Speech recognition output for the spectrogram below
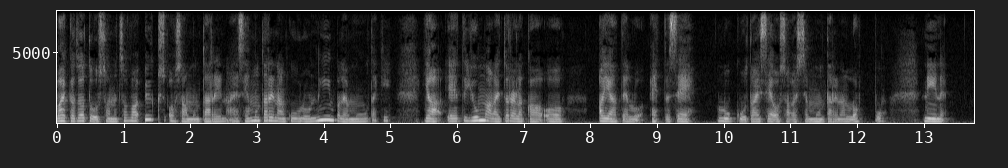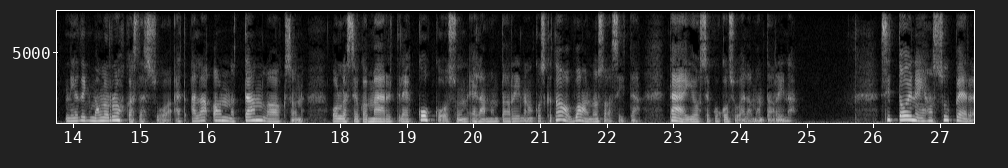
Vaikka totuus on, että se on vain yksi osa mun tarinaa ja siihen mun tarinaan kuuluu niin paljon muutakin. Ja, että Jumala ei todellakaan ole ajatellut, että se luku tai se osa olisi se mun tarinan loppu. Niin, niin jotenkin mä haluan rohkaista sua, että älä anna tämän laakson olla se, joka määrittelee koko sun elämän tarinan, koska tämä on vaan osa sitä. Tämä ei ole se koko sun elämän tarina. Sitten toinen ihan super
